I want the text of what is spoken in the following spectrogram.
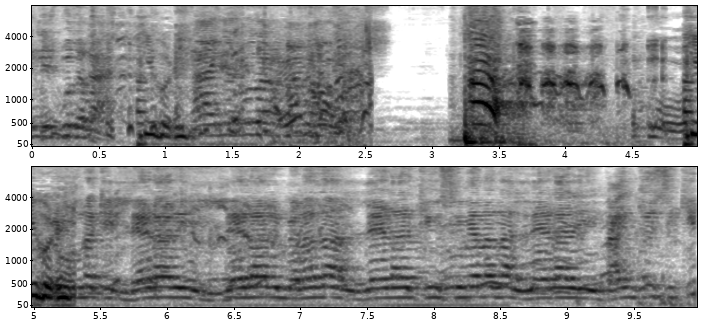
ইংলিশ বুঝে না হ্যাঁ ইংলিশ বুঝেন না, বাংলা বলেন। কি hore তোমরা কি লেডারি leader manager leader QC manager লেডারি ব্যাংক কিউসি কি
